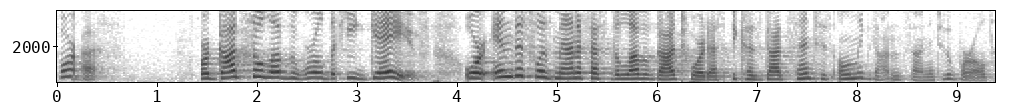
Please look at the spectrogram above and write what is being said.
for us. Or God so loved the world that he gave. Or in this was manifest the love of God toward us because God sent his only begotten Son into the world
